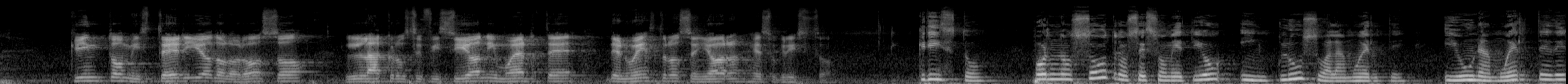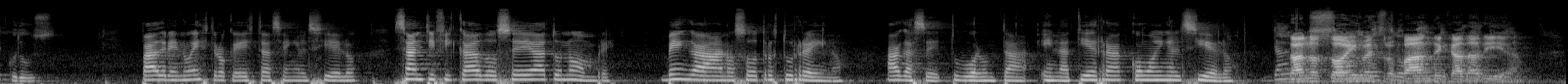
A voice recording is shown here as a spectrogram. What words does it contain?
Quinto misterio doloroso, la crucifixión y muerte de nuestro Señor Jesucristo. Cristo por nosotros se sometió incluso a la muerte y una muerte de cruz. Padre nuestro que estás en el cielo, santificado sea tu nombre. Venga a nosotros tu reino. Hágase tu voluntad en la tierra como en el cielo. Danos hoy nuestro pan de cada día.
